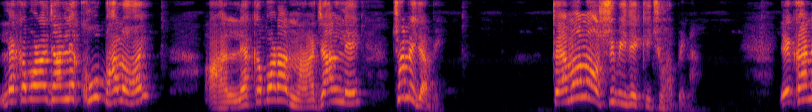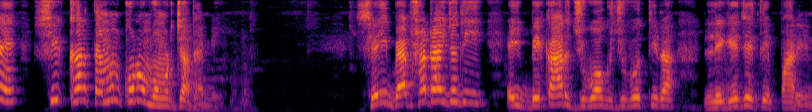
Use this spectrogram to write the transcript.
লেখাপড়া জানলে খুব ভালো হয়, আর লেখাপড়া না জানলে চলে যাবে। তেমন অসুবিধে কিছু হবে না। এখানে শিক্ষার তেমন কোনো মর্যাদা নেই। সেই ব্যবসাটাই যদি এই বেকার যুবক, যুবতীরা লেগে যেতে পারেন,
